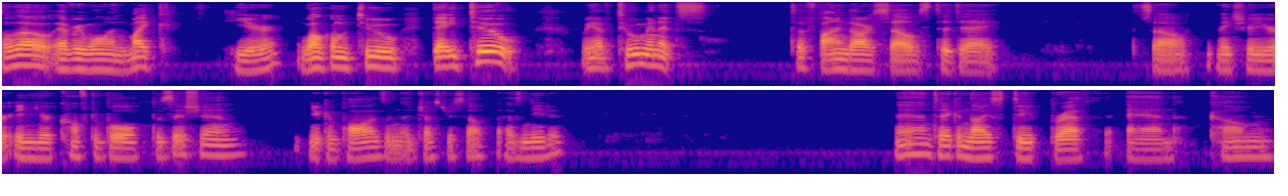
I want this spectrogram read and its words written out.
Hello, everyone. Mike here. Welcome to day two. We have two minutes to find ourselves today. So make sure you're in your comfortable position. You can pause and adjust yourself as needed. And take a nice deep breath and come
